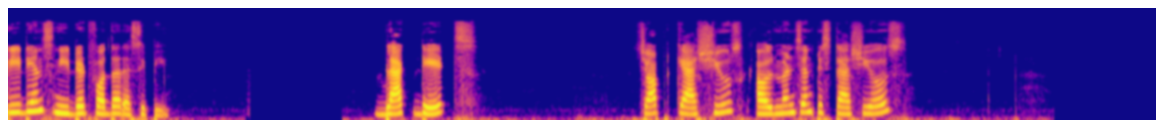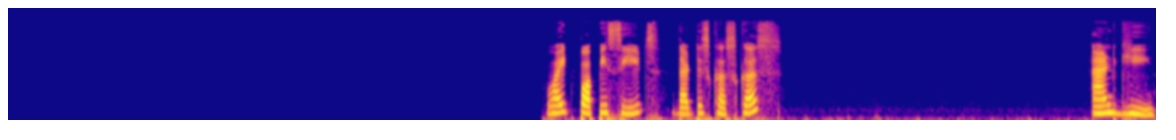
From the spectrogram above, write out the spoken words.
ingredients needed for the recipe. Black dates, chopped cashews, almonds and pistachios, white poppy seeds that is khaskhas and ghee.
